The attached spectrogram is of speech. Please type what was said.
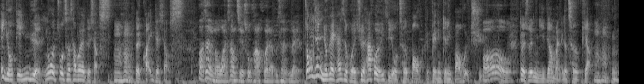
哎，有点远，因为坐车差不多一个小时，嗯哼，对，快一个小时。哇，这样你们晚上结束还要回来，不是很累？中间你就可以开始回去，它会有一直有车包给你给你包回去，哦，对，所以你一定要买那个车票。嗯哼，嗯。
